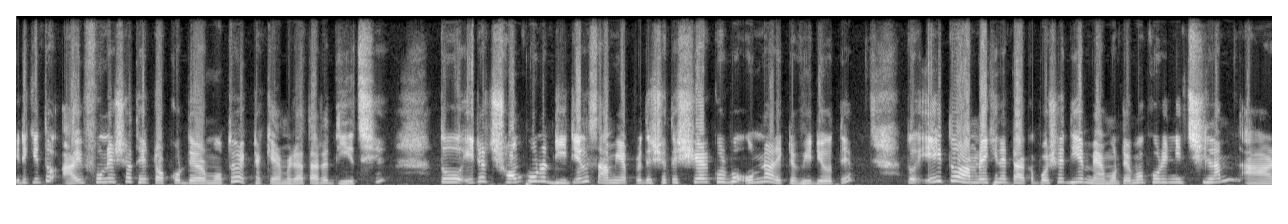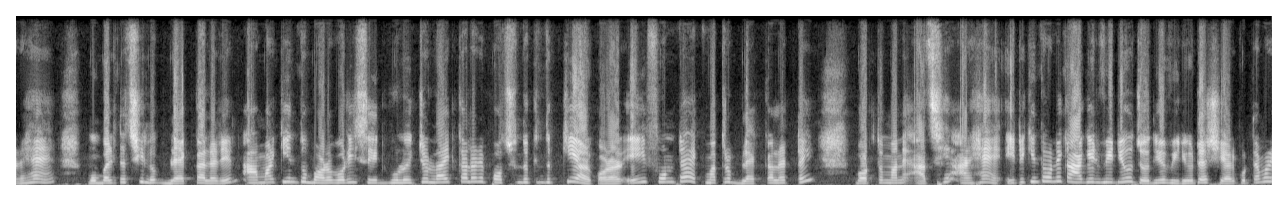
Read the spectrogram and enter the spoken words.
এটা কিন্তু আইফোনের সাথে টক্কর দেওয়ার মতো একটা ক্যামেরা তারা দিয়েছে। তো এটার সম্পূর্ণ ডিটেলস আমি আপনাদের সাথে শেয়ার করব অন্য আরেকটা ভিডিওতে তো এই তো আমরা এখানে টাকা পয়সা দিয়ে মেমো টেমো করে নিচ্ছিলাম। আর হ্যাঁ মোবাইলটা ছিল ব্ল্যাক কালারের আমার কিন্তু বরাবরই সেটগুলো একটু লাইট কালারের পছন্দ, কিন্তু কি আর করার? এই ফোনটা একমাত্র ব্ল্যাক কালারটাই বর্তমানে আছে। আর হ্যাঁ এটা কিন্তু অনেক আগের ভিডিও যদিও ভিডিওটা শেয়ার করতে আমার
